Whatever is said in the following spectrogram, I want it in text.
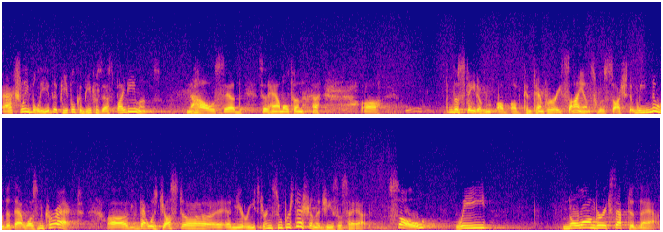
actually believed that people could be possessed by demons. Now, said, said Hamilton, uh, the state of, of, of, contemporary science was such that we knew that that wasn't correct. Uh, that was just a, a Near Eastern superstition that Jesus had. So, we no longer accepted that.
